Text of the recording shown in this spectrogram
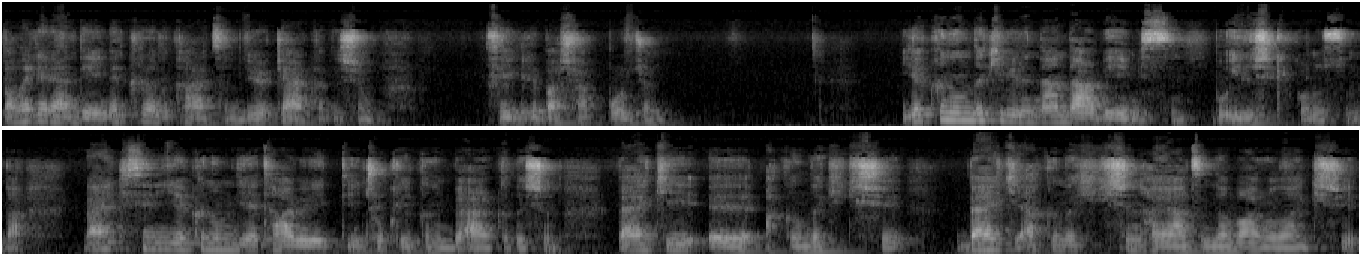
bana gelen değnek kralı kartım diyor ki arkadaşım, sevgili Başak Burcu'm, yakınındaki birinden darbe yemişsin bu ilişki konusunda. Belki senin yakınım diye tabir ettiğin çok yakının bir arkadaşın. Belki e, aklındaki kişi. Belki aklındaki kişinin hayatında var olan kişi.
